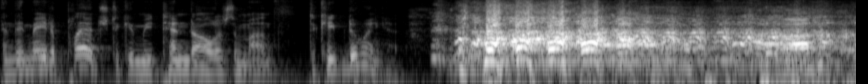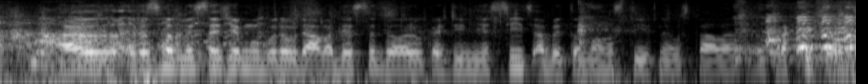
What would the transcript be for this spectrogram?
And they made a pledge to give me $10 a month to keep doing it. A rozhodli se, že mu budou dávat 10 dolarů každý měsíc, aby to mohl Steve neustále eh, praktikovat.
